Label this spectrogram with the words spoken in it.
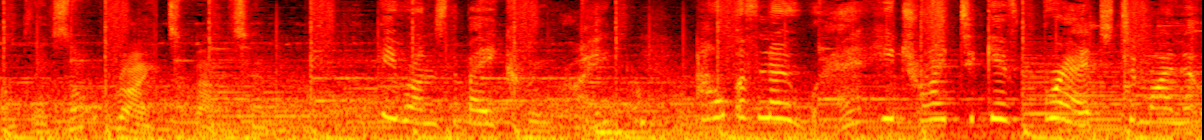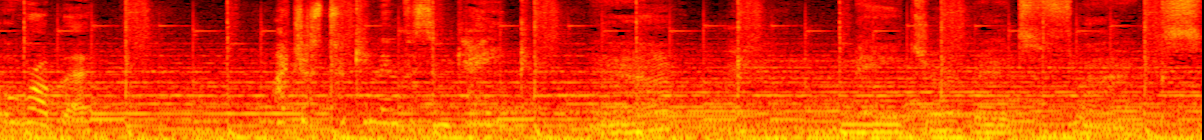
Something's not right about him. He runs the bakery, right? Out of nowhere, he tried to give bread to my little Robert. I just took him in for some cake. Major red flags.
